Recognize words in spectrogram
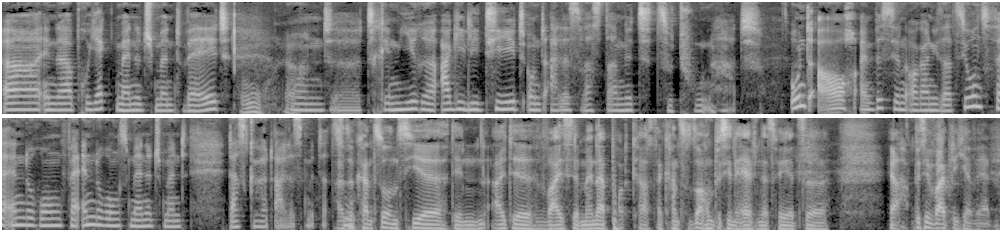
äh, in der Projektmanagement-Welt Oh, und äh, trainiere Agilität und alles, was damit zu tun hat. Und auch ein bisschen Organisationsveränderung, Veränderungsmanagement, das gehört alles mit dazu. Also kannst du uns hier den alte weiße Männer Podcast, da kannst du uns auch ein bisschen helfen, dass wir jetzt äh, ja ein bisschen weiblicher werden.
